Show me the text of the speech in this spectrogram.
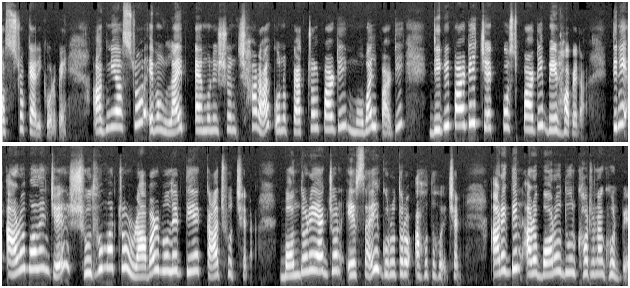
অস্ত্র ক্যারি করবে। আগ্নেয়াস্ত্র এবং লাইভ অ্যামুনিশন ছাড়া কোনো patrol party, mobile party, DB party, checkpost party বের হবে না। তিনি আরও বলেন যে, শুধুমাত্র রাবার বুলেট দিয়ে কাজ হচ্ছে না, বন্দরে একজন এসআই গুরুতর আহত হয়েছেন। আরেকদিন আরও বড় দুর্ঘটনা ঘটবে।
